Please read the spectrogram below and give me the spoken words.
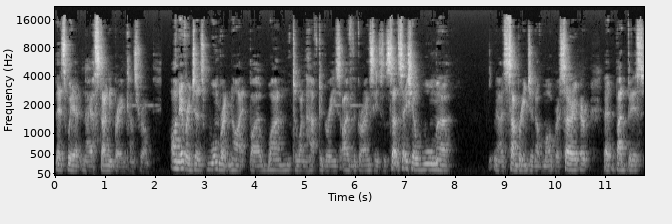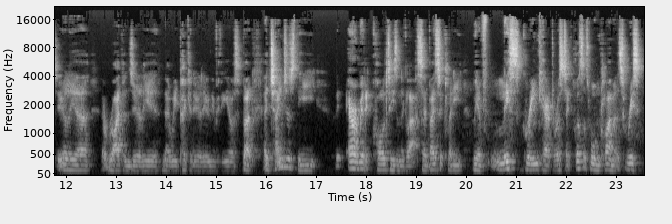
that's where you know, our Stoneleigh brand comes from. On average, it's warmer at night by one to one and a half degrees over the growing season, so it's actually a warmer you know, sub-region of Marlborough. So uh, it, it bud bursts earlier, it ripens earlier, know, we pick it earlier and everything else, but it changes the the aromatic qualities in the glass. So basically, we have less green characteristics because it's warm climate. It's less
